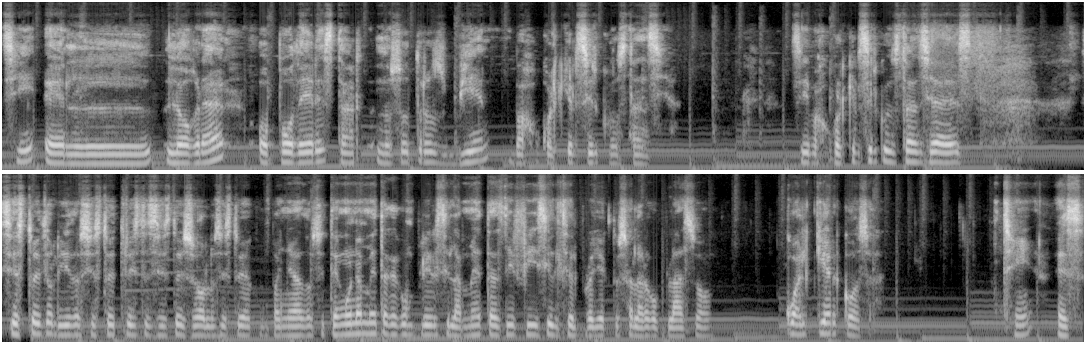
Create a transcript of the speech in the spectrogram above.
¿sí? el lograr o poder estar nosotros bien bajo cualquier circunstancia. Sí, bajo cualquier circunstancia es si estoy dolido, si estoy triste, si estoy solo, si estoy acompañado, si tengo una meta que cumplir, si la meta es difícil, si el proyecto es a largo plazo, cualquier cosa. Sí, es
